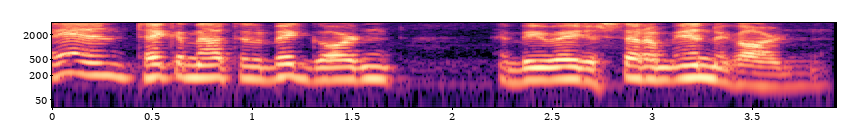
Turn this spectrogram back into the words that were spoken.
and take them out to the big garden and be ready to set them in the garden.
